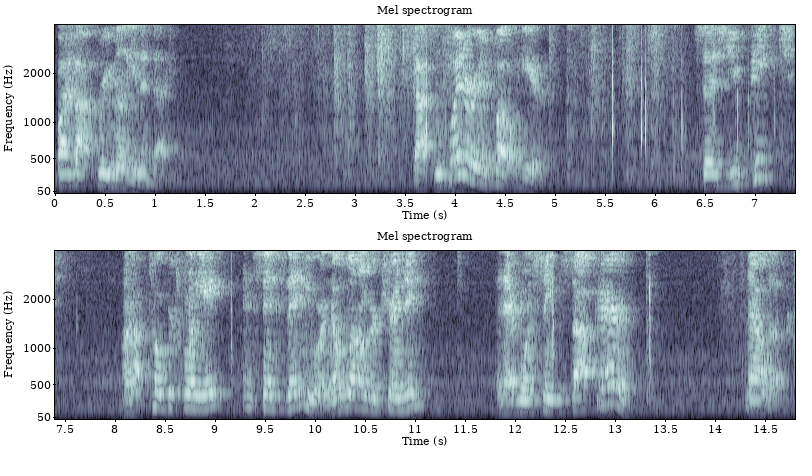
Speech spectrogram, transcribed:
by about 3 million a day. Got some Twitter info here. Says you peaked on October 28th, and since then you are no longer trending, and everyone seemed to stop caring. Now look,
